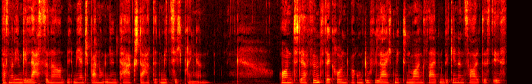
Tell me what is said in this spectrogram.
dass man eben gelassener und mit mehr Entspannung in den Tag startet, mit sich bringen. Und der fünfte Grund, warum du vielleicht mit den Morgenseiten beginnen solltest, ist,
